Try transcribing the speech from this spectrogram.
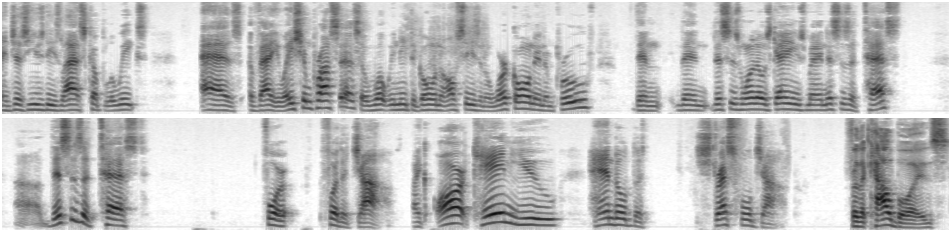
and just use these last couple of weeks as evaluation process of what we need to go in the offseason and work on and improve, then then this is one of those games, man. This is a test uh, this is a test for for the job. Like, are can you handle the stressful job? For the Cowboys,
